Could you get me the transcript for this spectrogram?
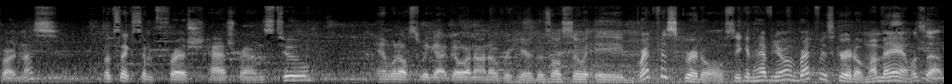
Pardon us. Looks like some fresh hash browns too. And what else we got going on over here? There's also a breakfast griddle, so you can have your own breakfast griddle. My man, what's up?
